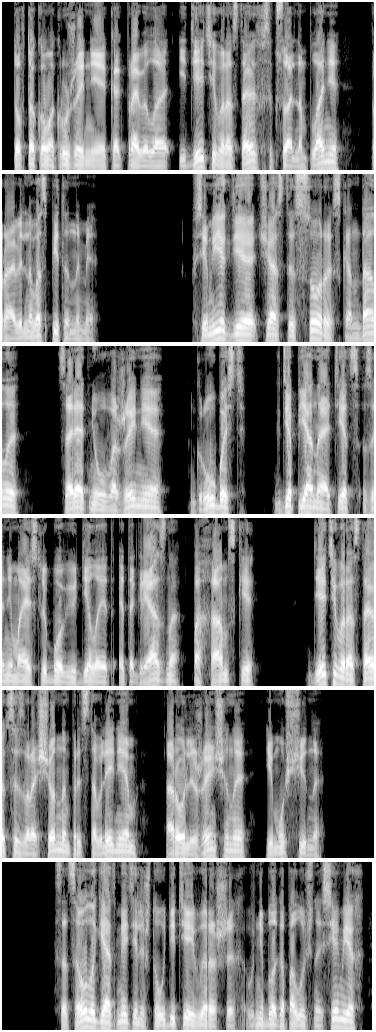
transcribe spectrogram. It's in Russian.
то в таком окружении, как правило, и дети вырастают в сексуальном плане правильно воспитанными. В семье, где часты ссоры, скандалы, царят неуважение, грубость, где пьяный отец, занимаясь любовью, делает это грязно, по-хамски, дети вырастают с извращенным представлением о роли женщины и мужчины. Социологи отметили, что у детей, выросших в неблагополучных семьях,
